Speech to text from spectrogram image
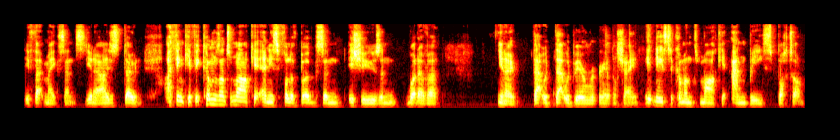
If that makes sense, you know, I just don't. I think if it comes onto market and is full of bugs and issues and whatever, you know, that would that would be a real shame. It needs to come onto market and be spot on,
